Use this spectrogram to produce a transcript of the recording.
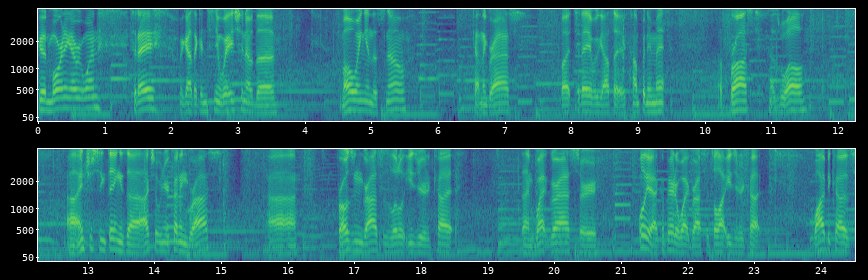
Good morning, everyone. Today we got the continuation of the mowing in the snow, cutting the grass, but today we got the accompaniment of frost as well. Uh, interesting thing is that actually when you're cutting grass, uh, frozen grass is a little easier to cut than wet grass or, well yeah, compared to wet grass, it's a lot easier to cut. Why? Because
